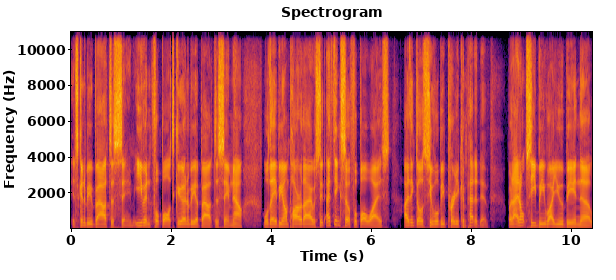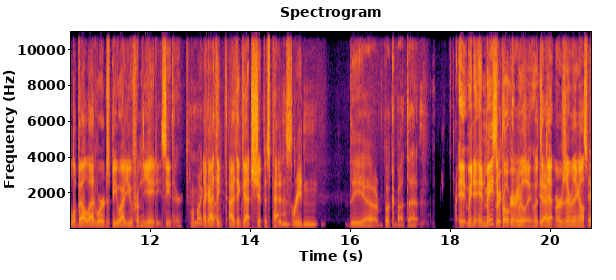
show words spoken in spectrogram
It's going to be about the same. Even football, it's going to be about the same. Now, will they be on par with Iowa State? I think so, football wise. I think those two will be pretty competitive. But I don't see BYU being the LaVell Edwards BYU from the '80s either. Oh my god. like I think I think that ship has passed. Been passed. reading the uh, book about that. I mean, an amazing Freaking program, crazy. really, with Yeah. the Detmers and everything else. But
